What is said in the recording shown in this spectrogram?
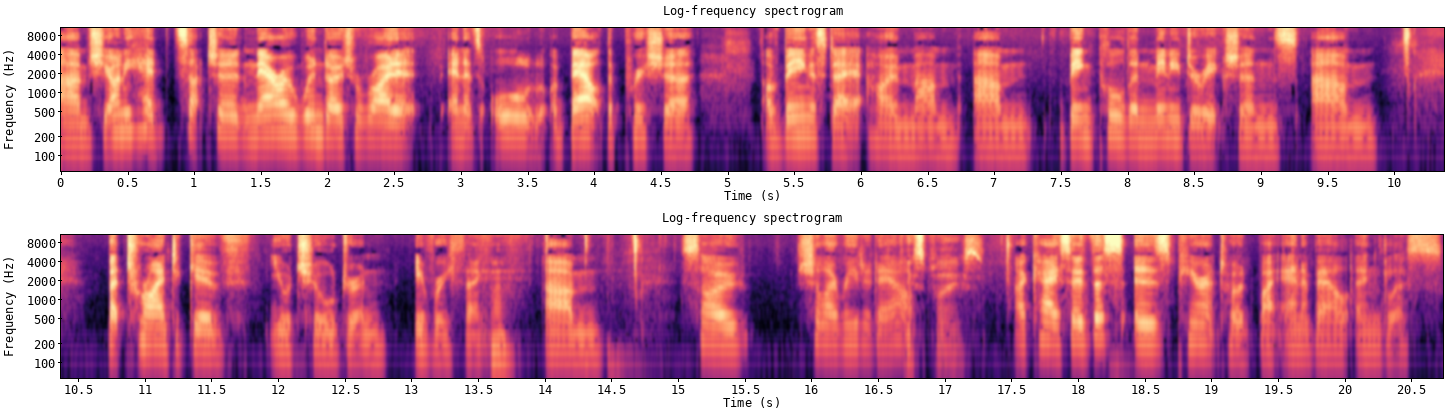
Um, she only had such a narrow window to write it, and it's all about the pressure of being a stay at home mum, um, being pulled in many directions, um, but trying to give your children everything. Um, so, shall I read it out? Yes, please. Okay, so this is Parenthood by Annabelle Inglis.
